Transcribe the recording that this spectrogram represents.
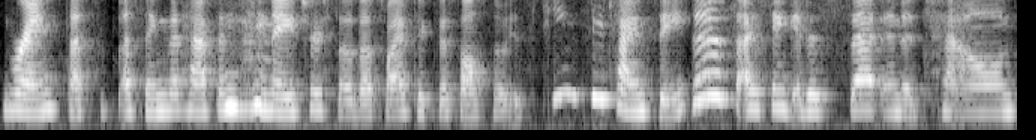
rain, that's a thing that happens in nature, so that's why I picked this also. It's teensy tiny. This, I think it is set in a town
